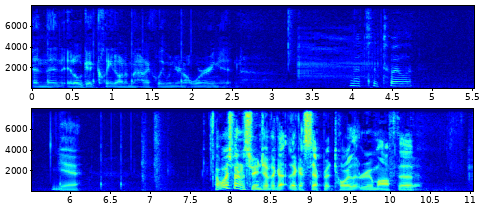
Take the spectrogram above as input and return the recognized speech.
and then it'll get cleaned automatically when you're not wearing it. That's the toilet. Yeah. I've always found it strange to have like a, like a separate toilet room off the. Yeah.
